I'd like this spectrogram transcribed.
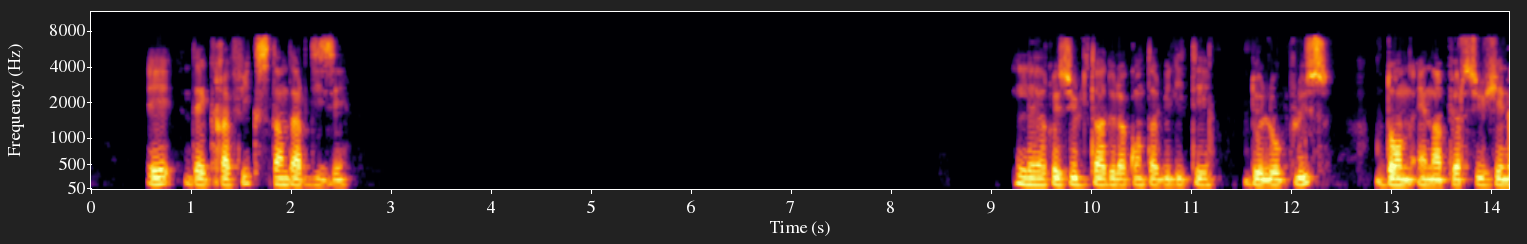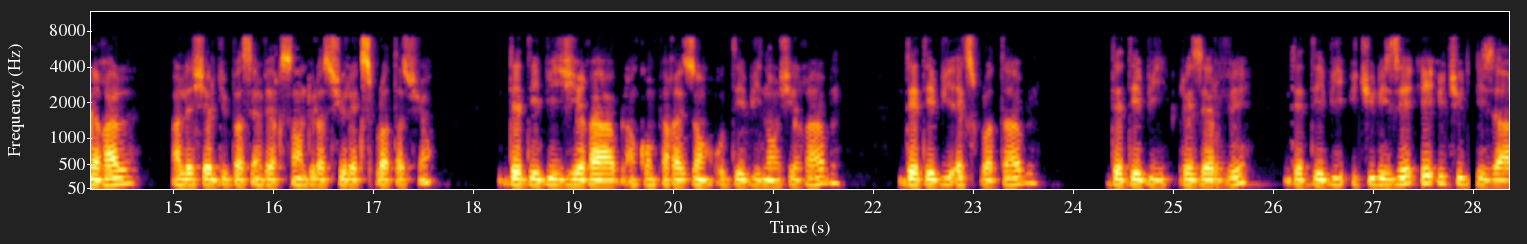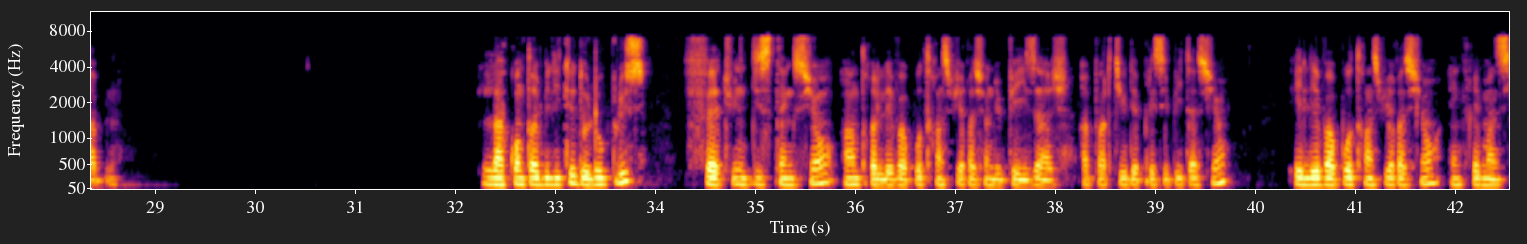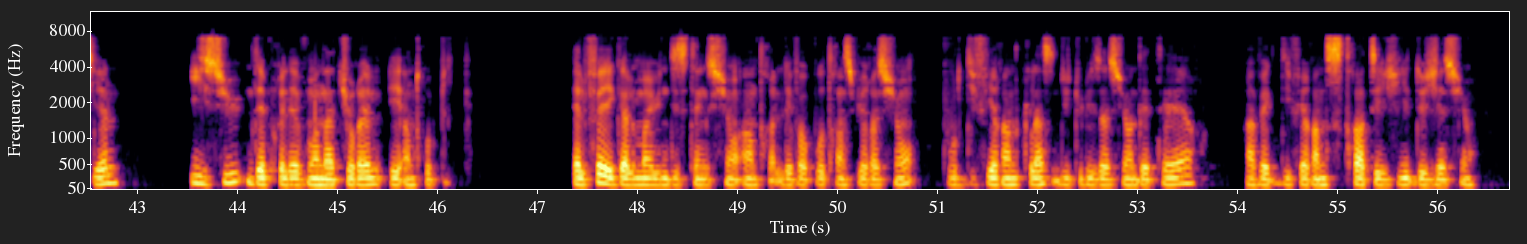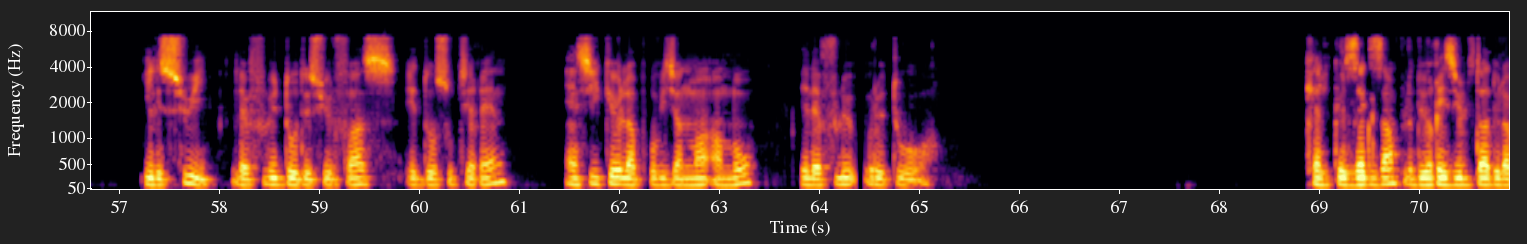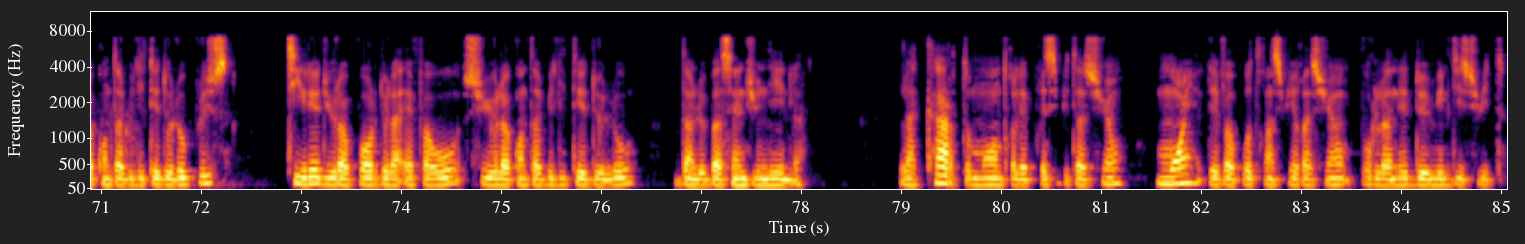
et des graphiques standardisés. Les résultats de la comptabilité de l'eau plus donnent un aperçu général à l'échelle du bassin versant de la surexploitation, des débits gérables en comparaison aux débits non gérables, des débits exploitables, des débits réservés, des débits utilisés et utilisables. La comptabilité de l'eau plus fait une distinction entre l'évapotranspiration du paysage à partir des précipitations et l'évapotranspiration incrémentielle issue des prélèvements naturels et anthropiques. Elle fait également une distinction entre l'évapotranspiration pour différentes classes d'utilisation des terres avec différentes stratégies de gestion. Il suit les flux d'eau de surface et d'eau souterraine ainsi que l'approvisionnement en eau et les flux retour. Quelques exemples de résultats de la comptabilité de l'eau tirés du rapport de la FAO sur la comptabilité de l'eau dans le bassin du Nil. La carte montre les précipitations moins l'évapotranspiration pour l'année 2018,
